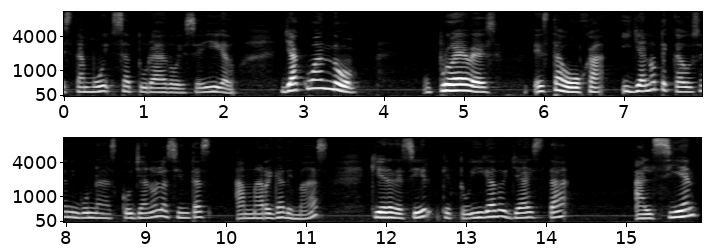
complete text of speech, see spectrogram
está muy saturado ese hígado. Ya cuando pruebes esta hoja y ya no te causa ningún asco, ya no la sientas amarga de más, quiere decir que tu hígado ya está al 100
